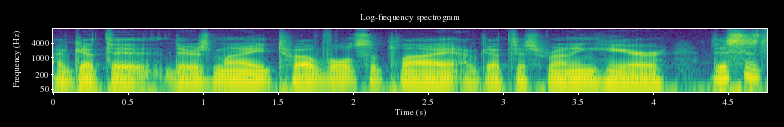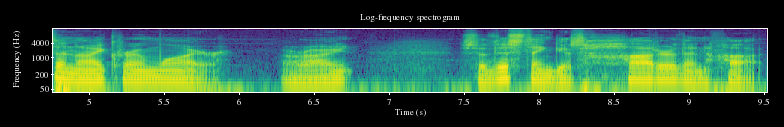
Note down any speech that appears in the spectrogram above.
I've got the there's my 12 volt supply. I've got this running here. This is the nichrome wire. All right. So this thing gets hotter than hot.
